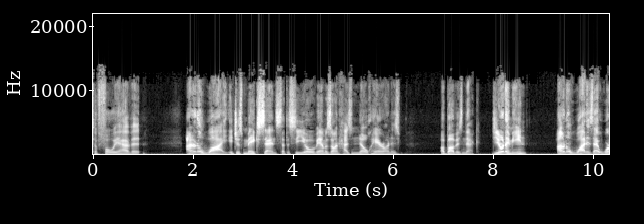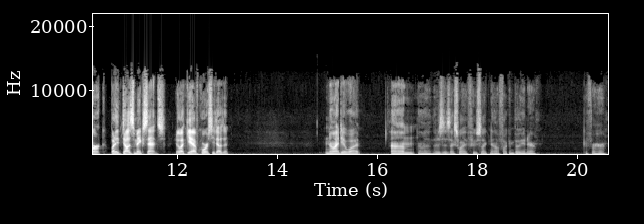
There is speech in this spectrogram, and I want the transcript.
to fully have it. I don't know why. It just makes sense that the CEO of Amazon has no hair on his above his neck. Do you know what I mean? I don't know why does that work, but it does make sense. You're like, yeah, of course he doesn't. No idea why. Um, oh, there's his ex-wife who's like now a fucking billionaire. Good for her.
